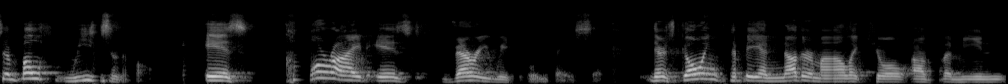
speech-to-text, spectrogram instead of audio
they're both reasonable, is chloride is very weakly basic there's going to be another molecule of amine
